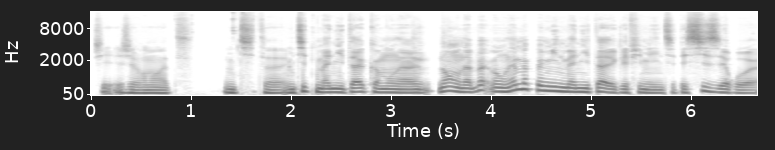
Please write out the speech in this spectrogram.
J'ai vraiment hâte. Une petite, une petite manita comme on a. Non, on a, on a même pas mis une manita avec les féminines. C'était 6-0.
